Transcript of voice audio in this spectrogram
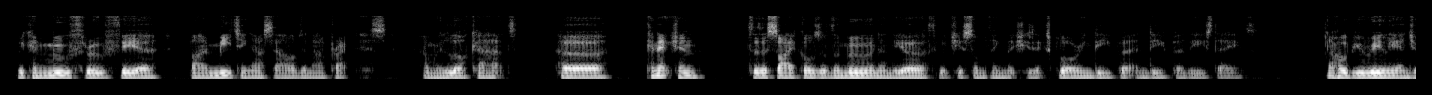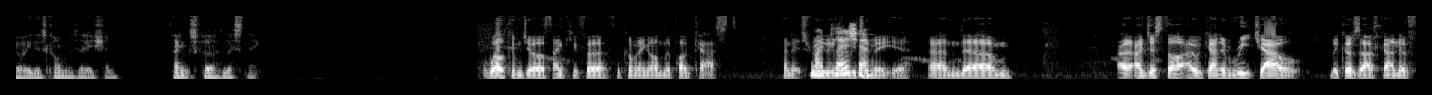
we can move through fear by meeting ourselves in our practice. And we look at her connection to the cycles of the moon and the earth, which is something that she's exploring deeper and deeper these days. I hope you really enjoy this conversation. Thanks for listening. Welcome, Jo. Thank you for, for coming on the podcast. And it's really lovely to meet you. And um, I, I just thought I would kind of reach out because I've kind of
